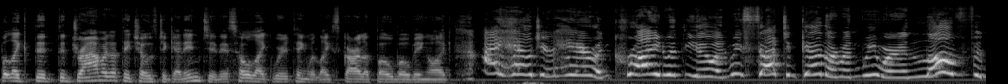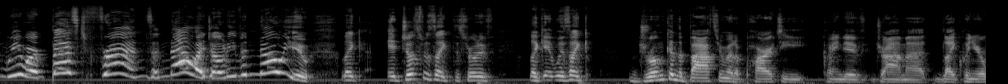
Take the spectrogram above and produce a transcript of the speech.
But like the the drama that they chose to get into, this whole like weird thing with like Scarlett Bobo being all like, I held your hair and cried with you and we sat together and we were in love and we were best friends and now I don't even know you. Like it just was like the sort of like it was like drunk in the bathroom at a party kind of drama like when you're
